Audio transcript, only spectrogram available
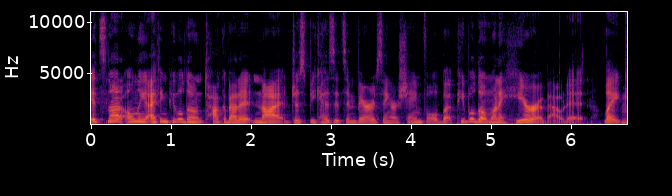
it's not only I think people don't talk about it not just because it's embarrassing or shameful, but people don't want to hear about it. Like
